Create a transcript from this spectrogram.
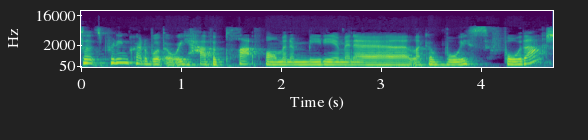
so it's pretty incredible that we have a platform and a medium and a like a voice for that.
